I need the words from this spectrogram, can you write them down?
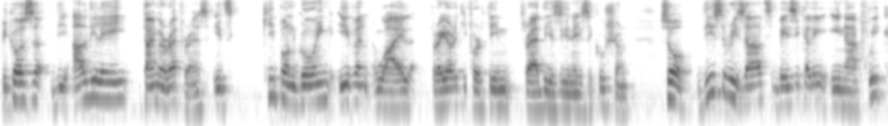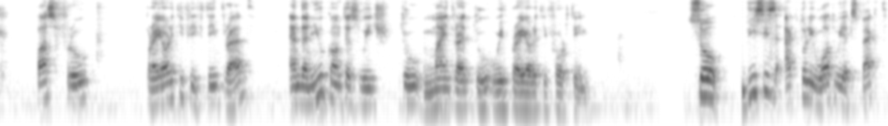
because uh, the HAL delay timer reference is keep on going even while priority 14 thread is in execution. So this results basically in a quick pass through priority 15 thread and a new context switch to my thread 2 with priority 14. So this is actually what we expect.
